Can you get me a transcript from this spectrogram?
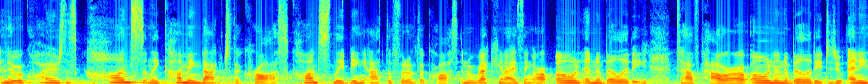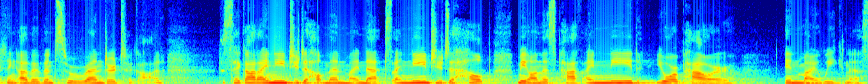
And it requires us constantly coming back to the cross, constantly being at the foot of the cross, and recognizing our own inability to have power, our own inability to do anything other than surrender to God. To say, God, I need you to help mend my nets. I need you to help me on this path. I need your power in my weakness.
